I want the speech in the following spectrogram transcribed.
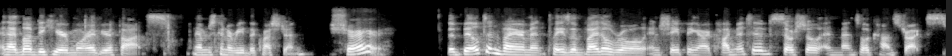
and i'd love to hear more of your thoughts. I'm just going to read the question. Sure. The built environment plays a vital role in shaping our cognitive social and mental constructs.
